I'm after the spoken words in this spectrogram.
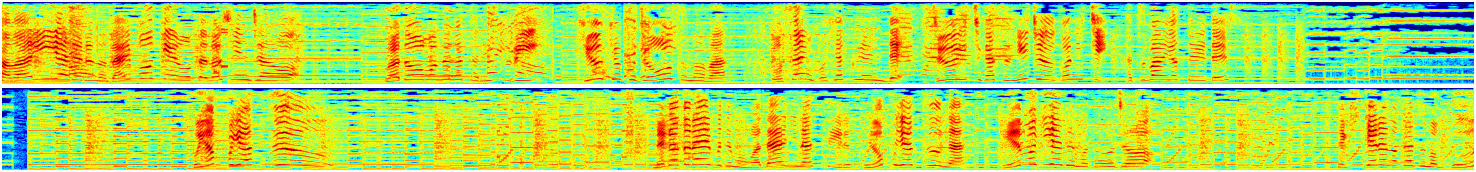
かわいいアレルの大冒険を楽しんじゃおう。魔導物語3究極女王様は5500円で11月25日発売予定です。ぷよぷよ2メガドライブでも話題になっているぷよぷよ2がゲームギアでも登場。敵キャラの数もぐーん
